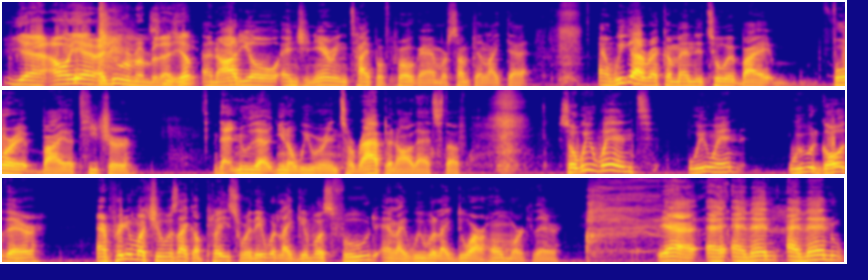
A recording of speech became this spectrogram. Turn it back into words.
Yeah. Oh yeah, I do remember that. Yep. me, an audio engineering type of program or something like that. And we got recommended to it by for it by a teacher that knew that, you know, we were into rap and all that stuff. So we went, we went, we would go there and pretty much it was like a place where they would like give us food and like we would like do our homework there. yeah, and, and then and then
